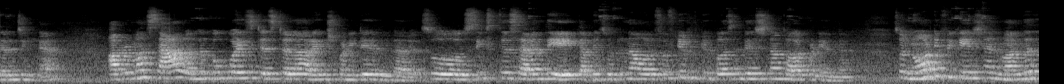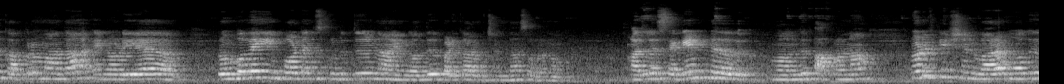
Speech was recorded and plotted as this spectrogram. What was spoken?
தெரிஞ்சுக்கிட்டேன். அப்புறமா சார் வந்து புக் வைஸ் டெஸ்ட் எல்லாம் அரேஞ்ச் பண்ணிட்டே இருந்தார். ஸோ சிக்ஸ்த்து செவன்த் எயித் அப்படின்னு சொல்லிட்டு நான் ஒரு ஃபிஃப்டி ஃபிஃப்டி பர்சன்டேஜ் தான் கவர் பண்ணியிருந்தேன். ஸோ நோட்டிஃபிகேஷன் வந்ததுக்கு அப்புறமா தான் என்னுடைய ரொம்பவே இம்பார்ட்டன்ஸ் கொடுத்து நான் இங்கே வந்து படிக்க ஆரம்பிச்சேன்னு தான் சொல்லணும். அதில் செகண்ட் வந்து பார்க்கணுன்னா நோட்டிஃபிகேஷன் வரும்போது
